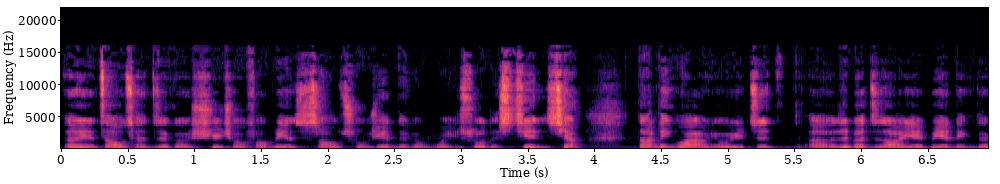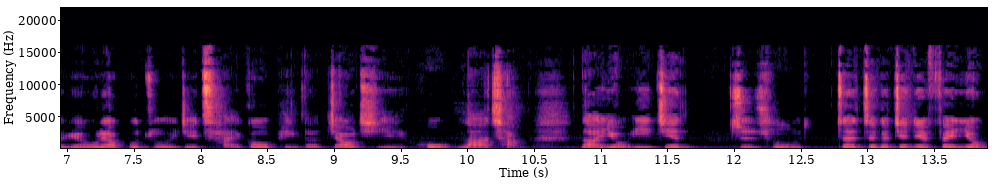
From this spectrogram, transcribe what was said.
而也造成这个需求方面稍出现这个萎缩的现象。那另外，由于制呃日本制造业面临的原物料不足以及采购品的交期或拉长，那有意见指出，在这个间接费用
